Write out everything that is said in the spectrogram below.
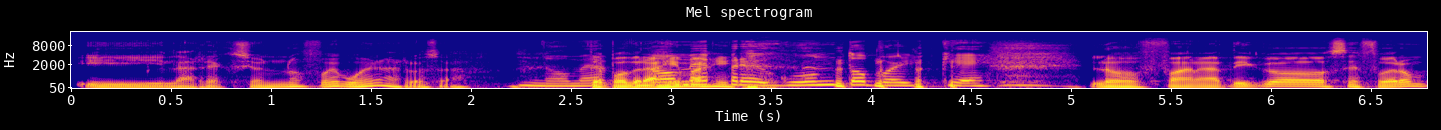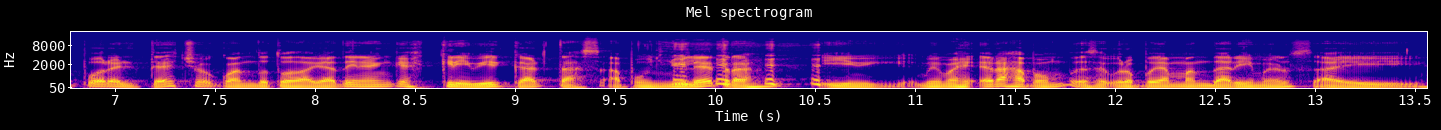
y la reacción no fue buena, Rosa. No me, Te podrás no me imaginar. pregunto por qué. Los fanáticos se fueron por el techo cuando todavía tenían que escribir cartas a puño y letra. y me imagino, era Japón, de seguro podían mandar emails ahí.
